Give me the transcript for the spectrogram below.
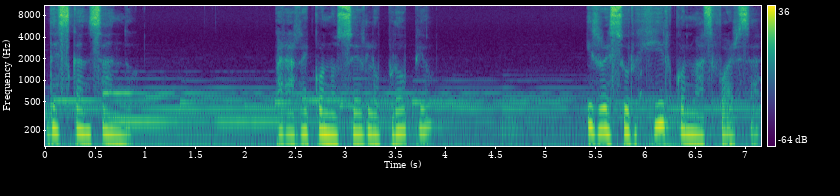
descansando para reconocer lo propio y resurgir con más fuerza.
